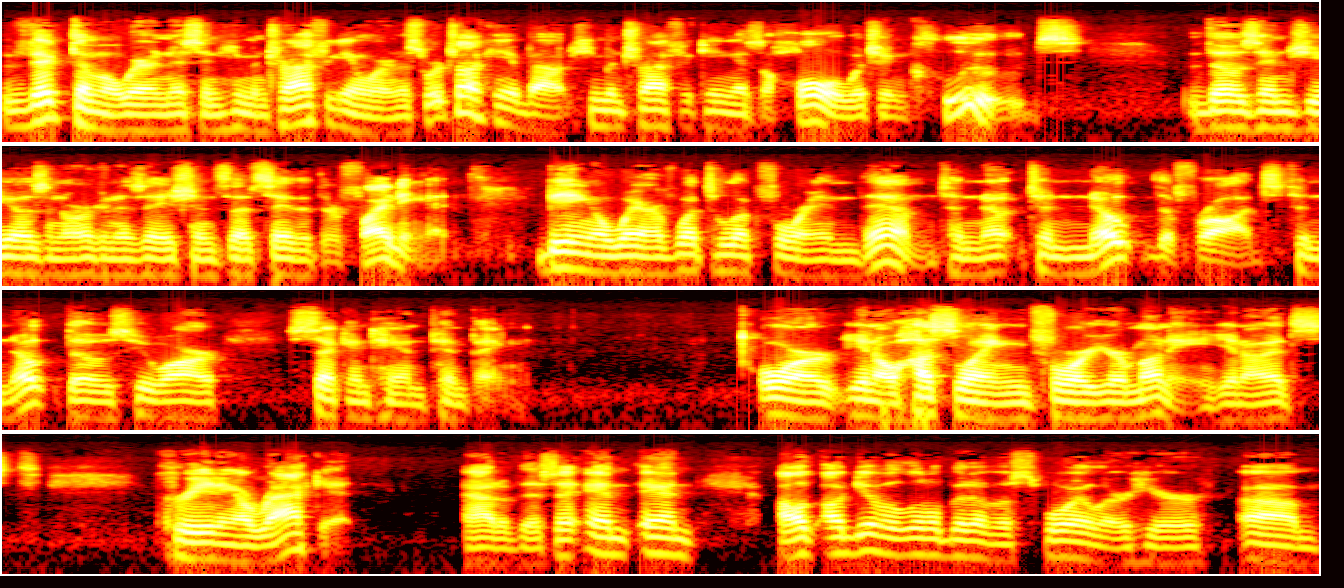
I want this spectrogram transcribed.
victim awareness and human trafficking awareness. We're talking about human trafficking as a whole, which includes those NGOs and organizations that say that they're fighting it being aware of what to look for in them, to note to note the frauds, to note those who are secondhand pimping or you know hustling for your money. You know, it's creating a racket out of this. And and I'll I'll give a little bit of a spoiler here. Um,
